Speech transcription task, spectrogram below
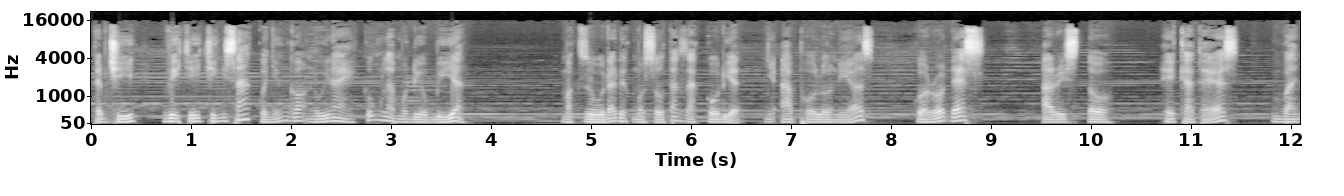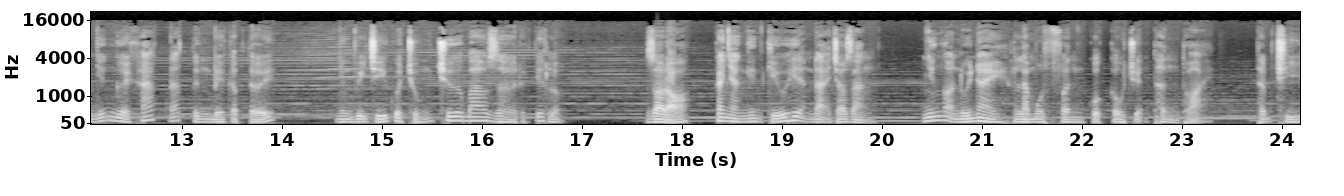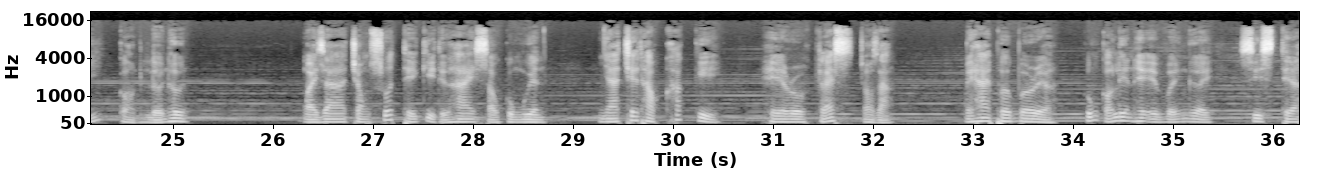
Thậm chí, vị trí chính xác của những ngọn núi này cũng là một điều bí ẩn. Mặc dù đã được một số tác giả cổ điển như Apollonius của Rhodes, Aristo, Hecataeus và những người khác đã từng đề cập tới, nhưng vị trí của chúng chưa bao giờ được tiết lộ. Do đó, các nhà nghiên cứu hiện đại cho rằng những ngọn núi này là một phần của câu chuyện thần thoại, thậm chí còn lớn hơn. Ngoài ra, trong suốt thế kỷ thứ hai sau công nguyên, nhà triết học khắc kỷ Heracles cho rằng người Hyperborea cũng có liên hệ với người Sistia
